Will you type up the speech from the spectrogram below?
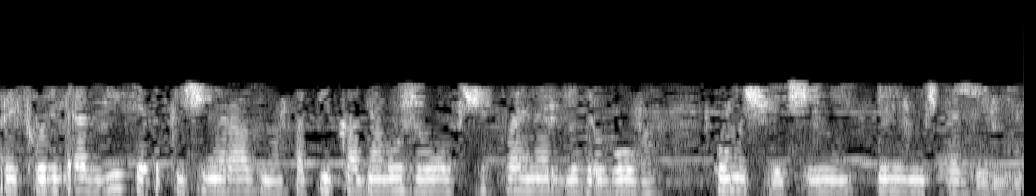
Происходит развитие, подключение разума, подпитка одного живого существа энергии другого – помощь, лечение или уничтожение.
